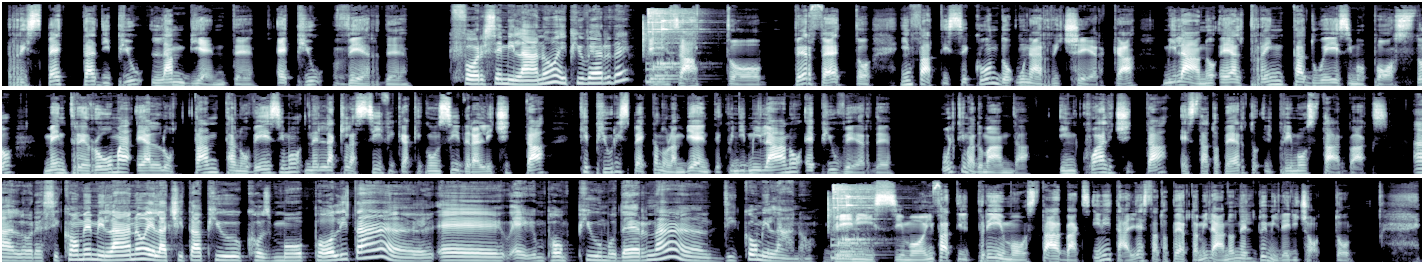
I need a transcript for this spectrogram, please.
rispetta di più l'ambiente? È più verde? Forse Milano è più verde? Esatto, perfetto. Infatti, secondo una ricerca, Milano è al 32 posto, mentre Roma è all'89 nella classifica che considera le città che più rispettano l'ambiente, quindi Milano è più verde. Ultima domanda, in quale città è stato aperto il primo Starbucks? Allora, siccome Milano è la città più cosmopolita, eh, è, è un po' più moderna, dico Milano. Benissimo, infatti il primo Starbucks in Italia è stato aperto a Milano nel 2018.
